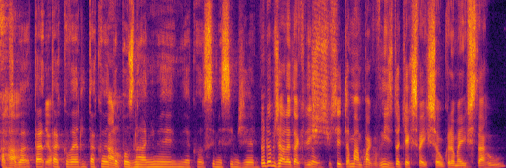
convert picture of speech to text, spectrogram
A Aha, třeba ta, takové, takové to poznání mi, jako si myslím, že... No dobře, ale tak když to... si to mám pak vníst do těch svých soukromých vztahů,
